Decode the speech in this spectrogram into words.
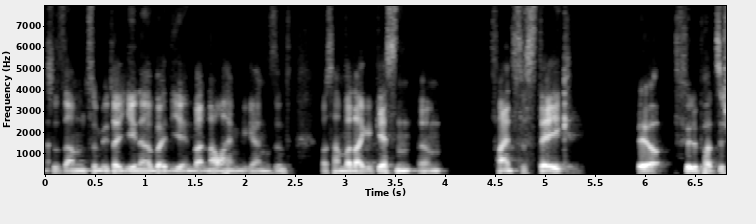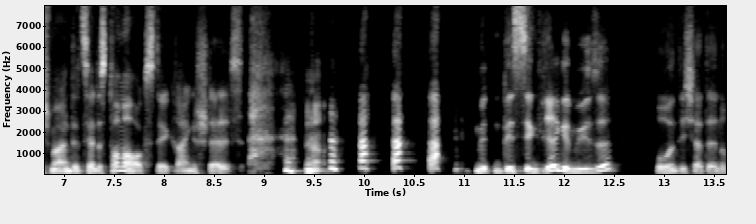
zusammen zum Italiener bei dir in Bad Nauheim gegangen sind, was haben wir da gegessen? Ähm, feinstes Steak. Ja, Philipp hat sich mal ein dezentes Tomahawk-Steak reingestellt. Ja. Mit ein bisschen Grillgemüse. Und ich hatte ein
